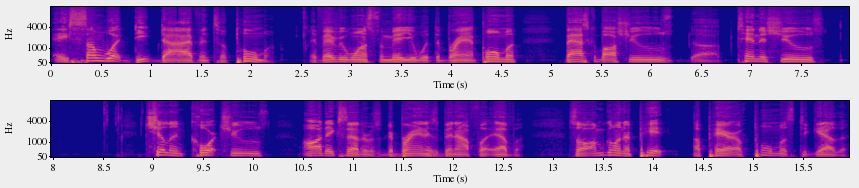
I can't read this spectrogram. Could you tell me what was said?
a somewhat deep dive into Puma. If everyone's familiar with the brand Puma, basketball shoes, uh, tennis shoes, chilling court shoes, all the etc. The brand has been out forever. So I'm going to pit a pair of Pumas together,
